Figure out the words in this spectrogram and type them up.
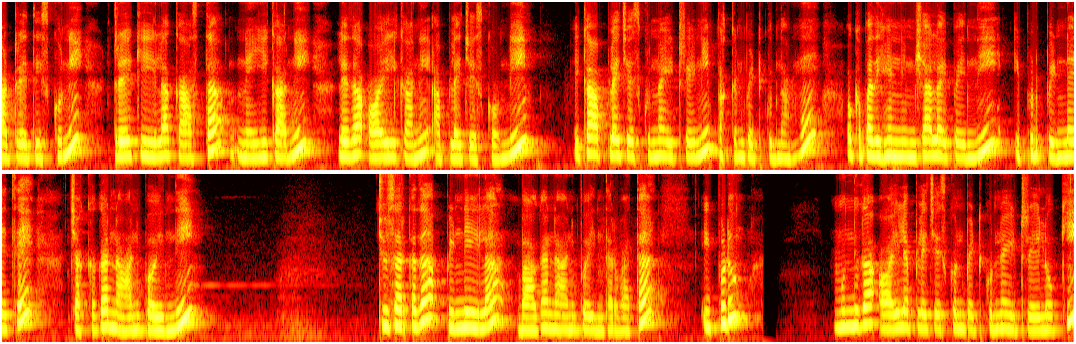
ఆ ట్రే తీసుకొని ట్రేకి ఇలా కాస్త నెయ్యి కానీ లేదా ఆయిల్ కానీ అప్లై చేసుకోండి. ఇక అప్లై చేసుకున్న ఈ ట్రేని పక్కన పెట్టుకుందాము. ఒక పదిహేను నిమిషాలు అయిపోయింది. ఇప్పుడు పిండి అయితే చక్కగా నానిపోయింది. చూసారు కదా? పిండి ఇలా బాగా నానిపోయిన తర్వాత ఇప్పుడు ముందుగా ఆయిల్ అప్లై చేసుకొని పెట్టుకున్న ఈ ట్రేలోకి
